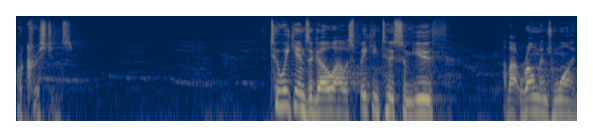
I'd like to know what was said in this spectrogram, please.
are Christians. Two weekends ago, I was speaking to some youth about Romans 1.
